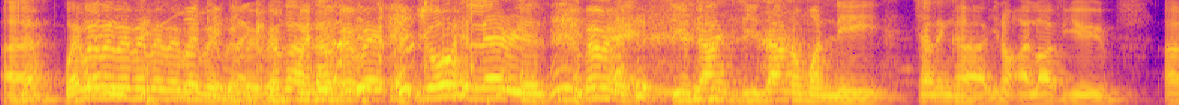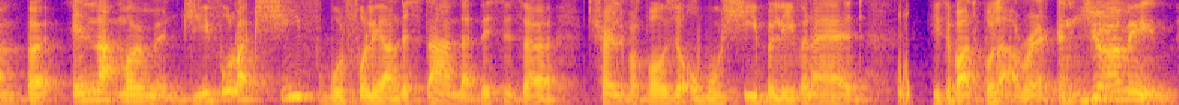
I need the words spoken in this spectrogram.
Um, Yeah. Wait, wait, wait, wait, wait, wait, wait, wait, wait, wait, wait, wait, wait, wait, wait. You're hilarious. Wait, wait. So you're down. So you're down on one knee, telling her, you know, I love you. Um, but in that moment, do you feel like she f- would fully understand that this is a trailer proposal, or will she believe in her head he's about to pull out a ring? do you know what I mean?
